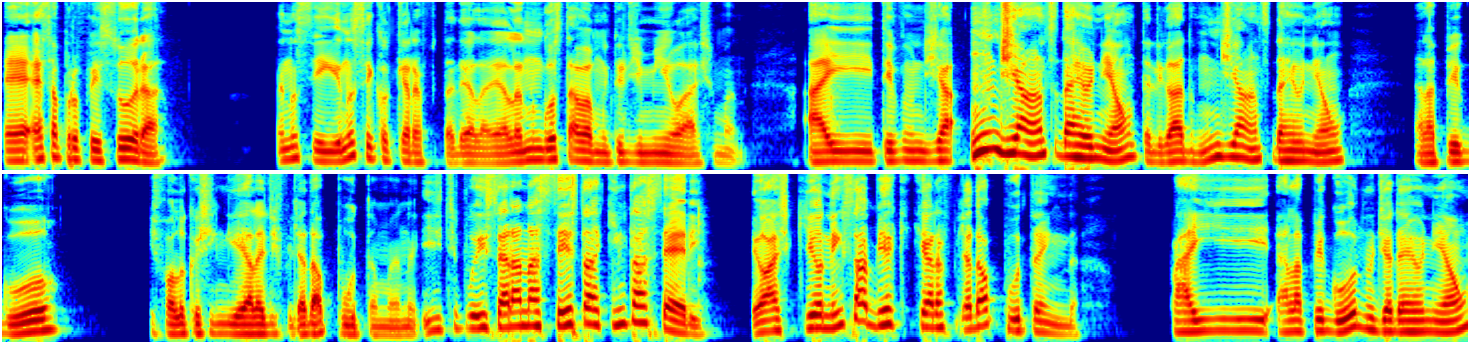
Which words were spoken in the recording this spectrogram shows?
é, essa professora, eu não sei, eu não sei qual que era a fita dela. Ela não gostava muito de mim, eu acho, mano. Aí teve um dia, um dia antes da reunião, tá ligado? Um dia antes da reunião, ela pegou e falou que eu xinguei ela de filha da puta, mano. E, tipo, isso era na sexta, quinta série. Eu acho que eu nem sabia que que era filha da puta ainda. Aí ela pegou no dia da reunião,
